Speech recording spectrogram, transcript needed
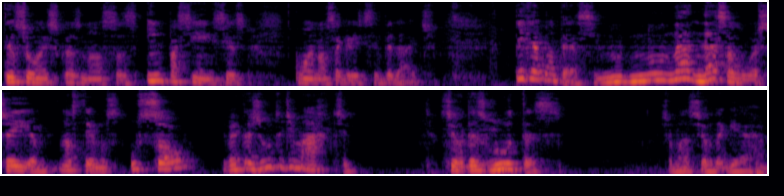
tensões, com as nossas impaciências, com a nossa agressividade. O que, que acontece? No, no, na, nessa lua cheia, nós temos o Sol, que vai estar junto de Marte, o Senhor das lutas, chamado Senhor da Guerra.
